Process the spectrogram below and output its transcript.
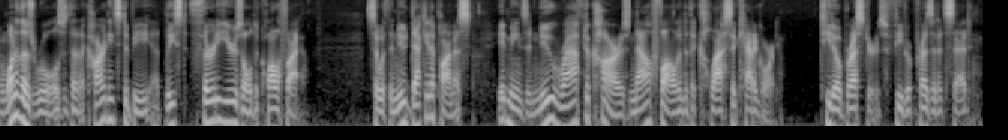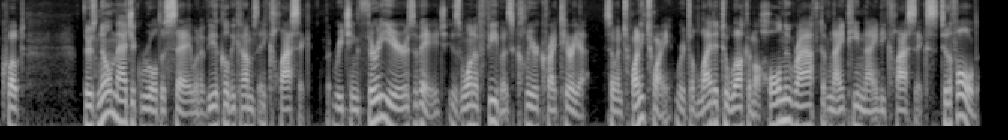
And one of those rules is that the car needs to be at least 30 years old to qualify. So, with the new decade upon us, it means a new raft of cars now fall into the classic category. Tiddo Bresters, FIVA president, said, quote, there's no magic rule to say when a vehicle becomes a classic, but reaching 30 years of age is one of FIVA's clear criteria. So in 2020, we're delighted to welcome a whole new raft of 1990 classics to the fold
